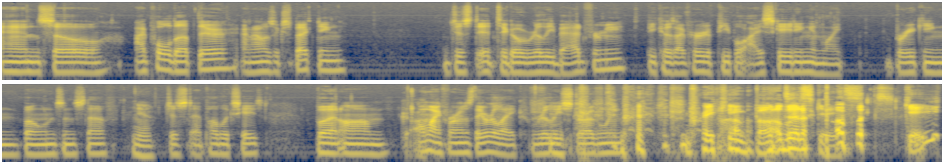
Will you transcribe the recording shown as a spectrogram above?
and so I pulled up there, and I was expecting just it to go really bad for me because I've heard of people ice skating and like breaking bones and stuff. Yeah. Just at public skates. But um all my friends they were like really struggling. Breaking Pub- bones public at a skates. public skate.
